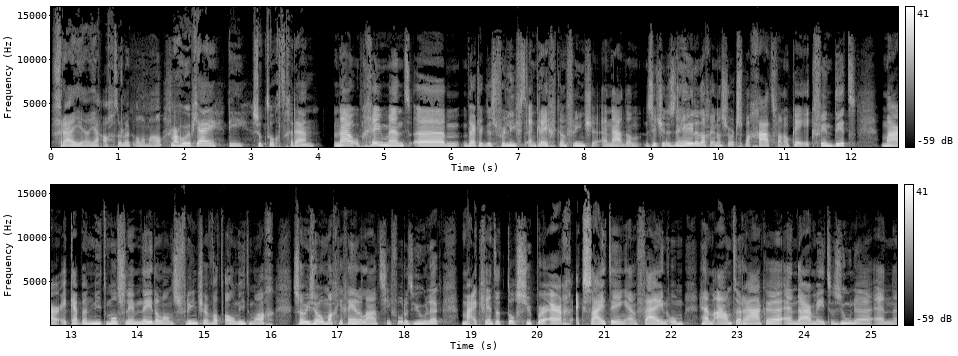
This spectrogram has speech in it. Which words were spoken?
vrij ja, achterlijk allemaal. Maar hoe heb jij die zoektocht gedaan? Nou, op een gegeven moment um, werd ik dus verliefd en kreeg ik een vriendje. En nou, dan zit je dus de hele dag in een soort spagaat van... oké, okay, ik vind dit, maar ik heb een niet-moslim-Nederlands vriendje... wat al niet mag. Sowieso mag je geen relatie voor het huwelijk. Maar ik vind het toch super erg exciting en fijn om hem aan te raken... en daarmee te zoenen en uh,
